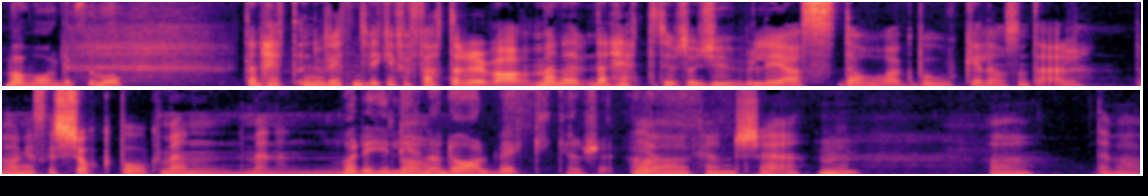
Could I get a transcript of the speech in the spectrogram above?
Vad var det för bok? Den hette, nu vet inte vilken författare det var, men den, den hette typ så Julias dagbok eller något sånt där. Det var en ganska tjock bok men, men en Var det Helena barn- Dahlbäck kanske? Ja, kanske. Mm. Ja, den var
